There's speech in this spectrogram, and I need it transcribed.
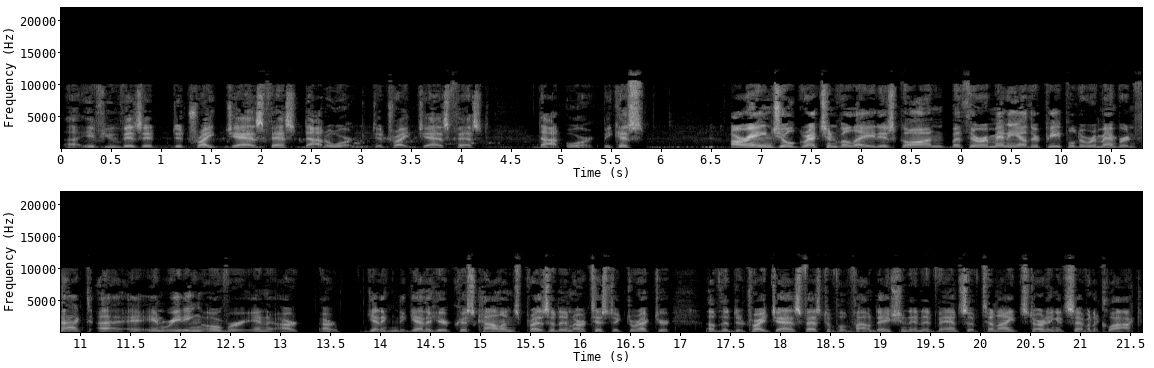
uh, if you visit DetroitJazzFest.org. DetroitJazzFest.org. Because Our angel Gretchen Valade is gone, but there are many other people to remember. In fact, uh, in reading over in our, our getting together here, Chris Collins, president, artistic director of the Detroit Jazz Festival Foundation, in advance of tonight, starting at 7 o'clock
